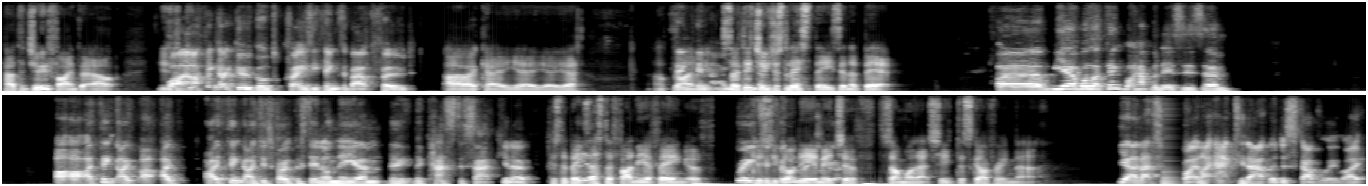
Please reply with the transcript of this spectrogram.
how did you find it out? You Well, I think I googled crazy things about food. Oh, okay. Yeah, yeah, yeah. Oh, blimey. So did you just list these in a bit? Um, yeah. Well, I think what happened is is um, I- I, I think I, I I think I just focused in on the um the the castor sac. You know. Because the beat, that's the funnier thing of because you got the image of someone actually discovering that. Yeah, that's right. And I acted out the discovery, right?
